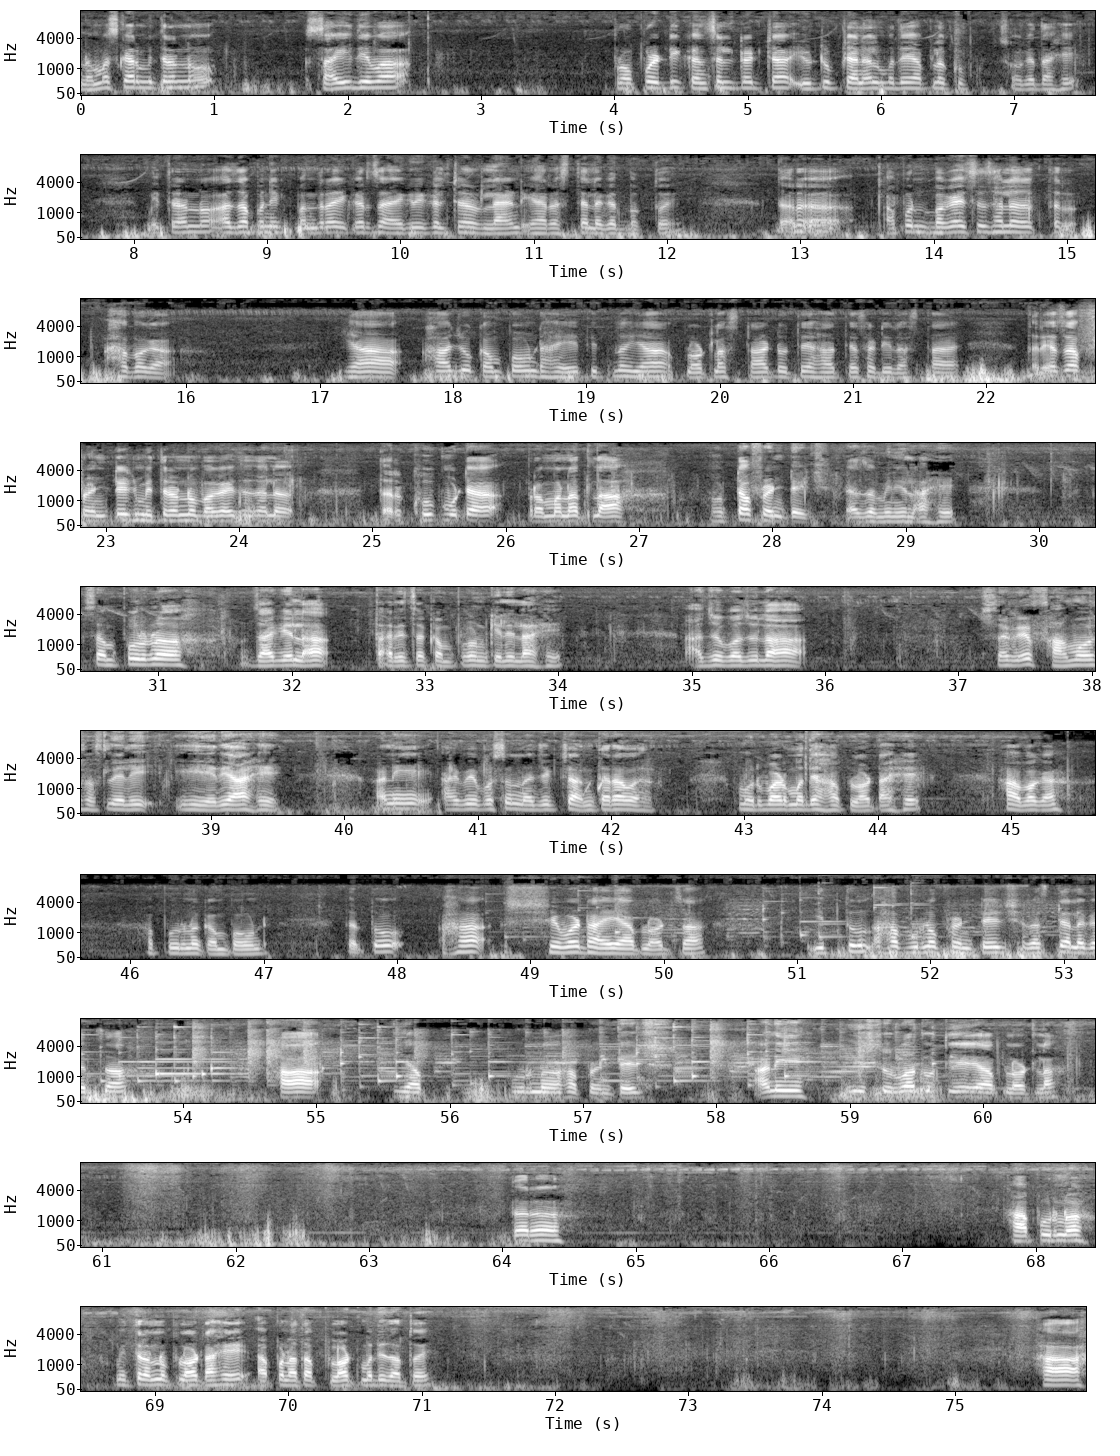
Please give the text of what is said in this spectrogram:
नमस्कार मित्रांनो साई देवा प्रॉपर्टी कन्सल्टंटच्या यूट्यूब चॅनलमध्ये आपलं खूप स्वागत आहे. मित्रांनो आज आपण एक पंधरा एकरचा ॲग्रिकल्चर लँड ह्या रस्त्यालगत बघतोय. तर आपण बघायचं झालं तर हा बघा ह्या हा जो कंपाऊंड आहे तिथनं या प्लॉटला स्टार्ट होते हा त्यासाठी रस्ता आहे. तर याचा फ्रंटेज मित्रांनो बघायचं झालं तर खूप मोठ्या प्रमाणातला मोठा फ्रंटेज या जमिनीला आहे. संपूर्ण जागेला तारेचं कंपाऊंड केलेलं आहे. आजूबाजूला सगळे फार्म हाऊस असलेली ही एरिया आहे. आणि हायवेपासून नजीकच्या अंतरावर मुरबाडमध्ये हा प्लॉट आहे. हा बघा हा पूर्ण कंपाऊंड तर तो हा शेवट आहे या प्लॉटचा इथून हा पूर्ण फ्रंटेज रस्त्यालगतचा हा या पूर्ण हा फ्रंटेज आणि ही सुरुवात होती या प्लॉटला तर हा पूर्ण मित्रांनो प्लॉट आहे. आपण आता प्लॉटमध्ये जातोय. हा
